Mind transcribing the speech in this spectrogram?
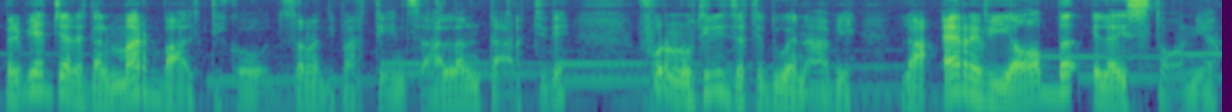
Per viaggiare dal Mar Baltico, zona di partenza, all'Antartide, furono utilizzate due navi, la RV Hob e la Estonia.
